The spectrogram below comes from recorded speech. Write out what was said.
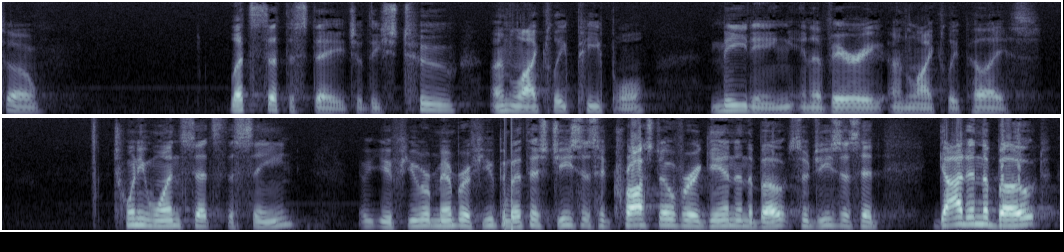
So, let's set the stage of these two unlikely people meeting in a very unlikely place. 21 sets the scene. If you remember, if you've been with us, Jesus had crossed over again in the boat. So Jesus had got in the boat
